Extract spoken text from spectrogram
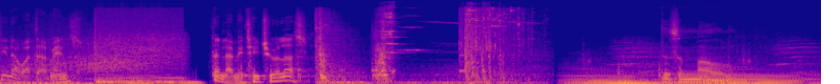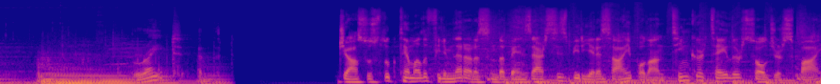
Do you know what that means? There's a mole. Right at the Casusluk temalı filmler arasında benzersiz bir yere sahip olan Tinker Tailor Soldier Spy,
